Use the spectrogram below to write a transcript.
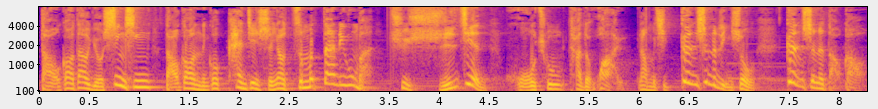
祷告到有信心，祷告能够看见神要怎么带领我们去实践、活出他的话语，让我们去更深的领受、更深的祷告。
